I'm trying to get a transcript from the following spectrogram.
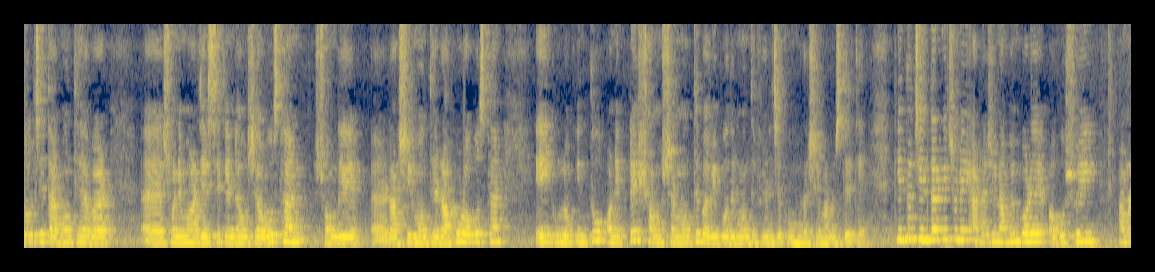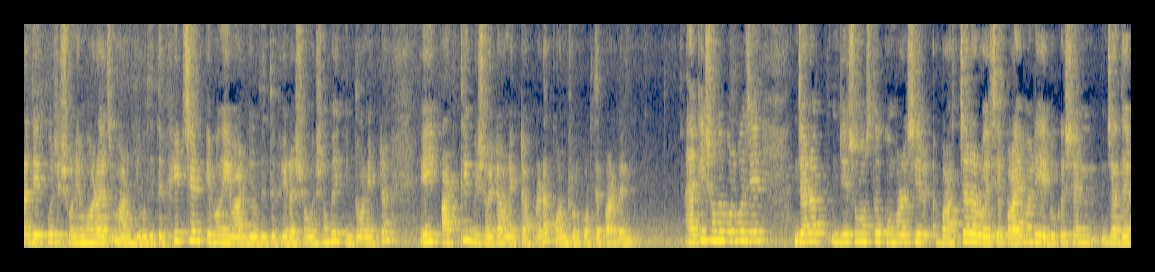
চলছে, তার মধ্যে আবার শনি মহারাজের সেকেন্ড হাউসে অবস্থান, সঙ্গে রাশির মধ্যে রাহুর অবস্থান, এইগুলো কিন্তু অনেকটাই সমস্যার মধ্যে বা বিপদের মধ্যে ফেলছে কুম্ভ রাশির মানুষদেরকে। কিন্তু চিন্তার কিছু নেই, আঠাশে নভেম্বরে অবশ্যই আমরা দেখব যে শনি মহারাজ মার্গী গতিতে ফিরছেন এবং এই মার্গী গতিতে ফেরার সঙ্গে সঙ্গে কিন্তু অনেকটা এই আর্থিক বিষয়টা অনেকটা আপনারা কন্ট্রোল করতে পারবেন। একই সঙ্গে বলব যে যারা যে সমস্ত কুম্ভ রাশির বাচ্চারা রয়েছে প্রাইমারি এডুকেশন যাদের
